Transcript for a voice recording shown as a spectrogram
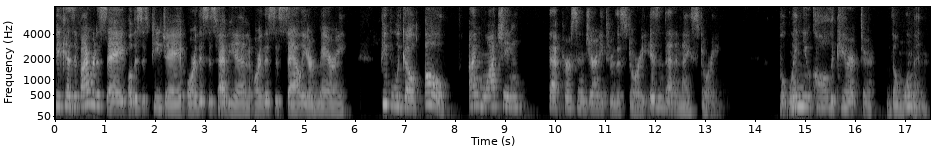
Because if I were to say, oh, this is PJ, or this is Fabienne, or this is Sally or Mary, people would go, oh, I'm watching that person journey through the story. Isn't that a nice story? But when you call the character the woman,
